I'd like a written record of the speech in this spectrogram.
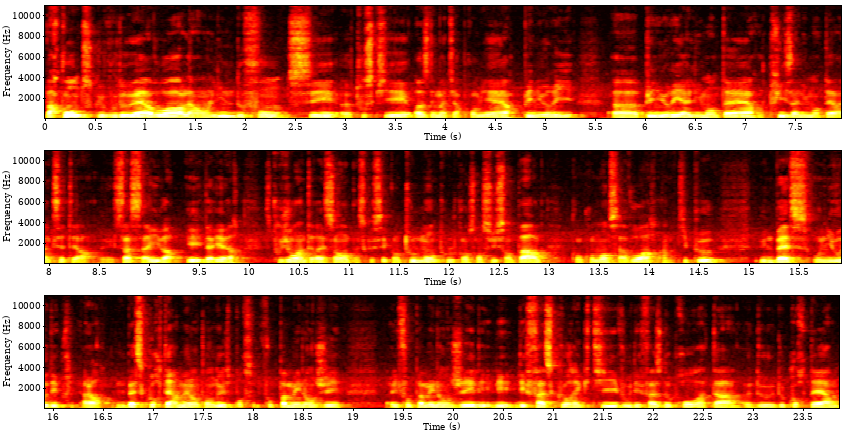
Par contre, ce que vous devez avoir là en ligne de fond, c'est tout ce qui est hausse des matières premières, pénurie, euh, pénurie alimentaire, crise alimentaire, etc. Et ça, ça y va. Et d'ailleurs, c'est toujours intéressant parce que c'est quand tout le monde, tout le consensus en parle, qu'on commence à voir un petit peu une baisse au niveau des prix. Alors, une baisse court terme, bien entendu, il ne faut pas mélanger il faut pas mélanger des phases correctives ou des phases de prorata de, de court terme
